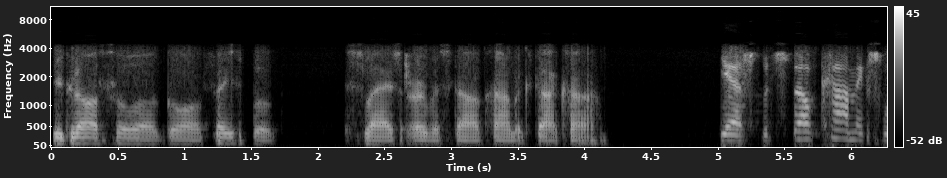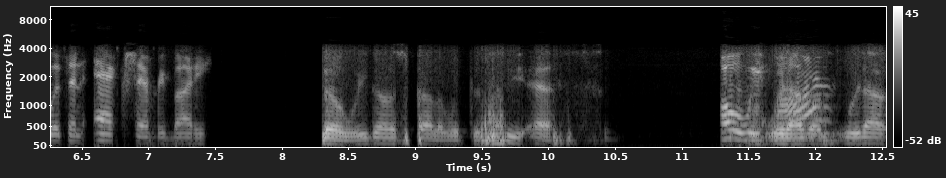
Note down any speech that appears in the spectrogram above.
You can also uh, go on Facebook slash urbanstylecomics.com. Yes, but spell comics with an X, everybody. No, we're going to spell it with the CS. Oh, we We're not gonna, we're not,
